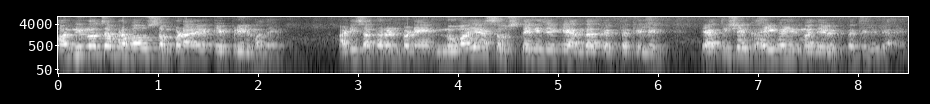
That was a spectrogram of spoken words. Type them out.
अनिलोचा प्रभाव संपणार आहे एप्रिलमध्ये. आणि साधारणपणे नोवा या संस्थेने जे काही अंदाज व्यक्त केलेत ते अतिशय घाईघाईमध्ये व्यक्त केलेले आहेत.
